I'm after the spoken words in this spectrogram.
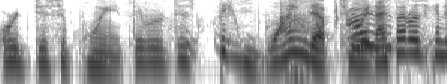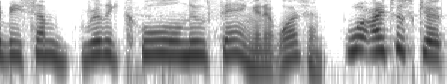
or disappoint? There were this big wind up to it. I, I thought it was going to be some really cool new thing, and it wasn't. Well, I just get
